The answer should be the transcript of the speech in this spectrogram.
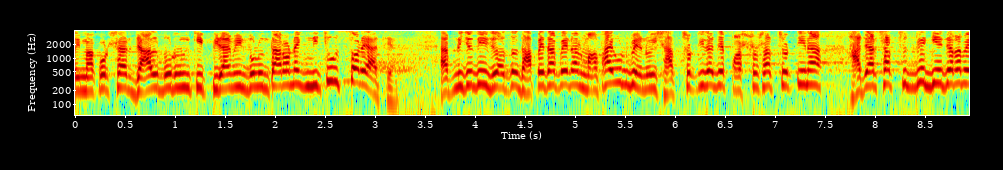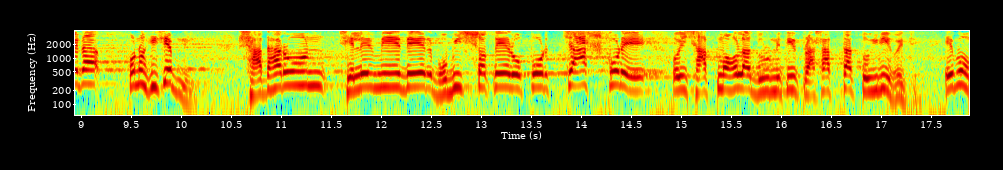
ওই মাকড়সার জাল বলুন কি, পিরামিড বলুন, তার অনেক নিচুর স্তরে আছেন। আপনি যদি যত ধাপে ধাপে এটার মাথায় উঠবেন, ওই সাতষট্টিটা যে পাঁচশো সাতষট্টি না, হাজার সাতষট্টিতে গিয়ে যাবে এটা কোনো হিসেব নেই। সাধারণ ছেলে মেয়েদের ভবিষ্যতের ওপর চাষ করে ওই সাতমহলা দুর্নীতির প্রাসাদটা তৈরি হয়েছে। এবং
